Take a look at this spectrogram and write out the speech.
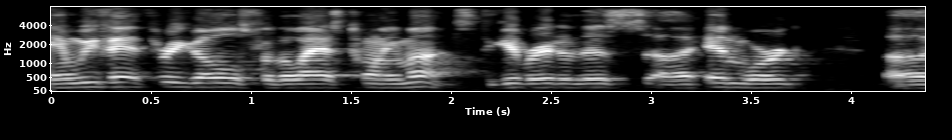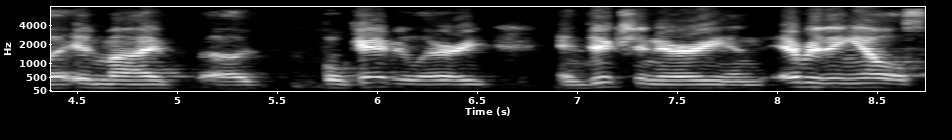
And we've had three goals for the last 20 months to get rid of this uh, N word uh, in my uh, vocabulary and dictionary and everything else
